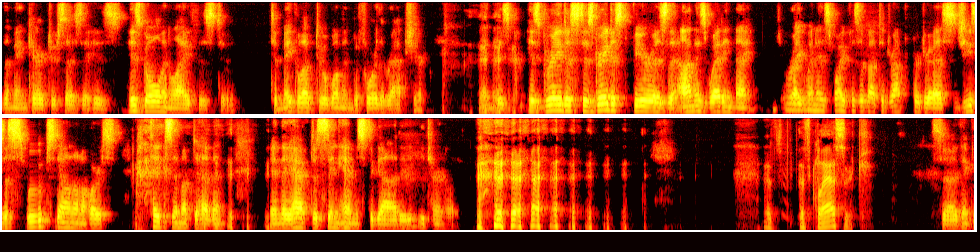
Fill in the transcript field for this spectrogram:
the main character says that his his goal in life is to to make love to a woman before the rapture. And his his greatest his greatest fear is that on his wedding night, right when his wife is about to drop her dress, Jesus swoops down on a horse, takes him up to heaven, and they have to sing hymns to God e- eternally. that's that's classic. So I think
